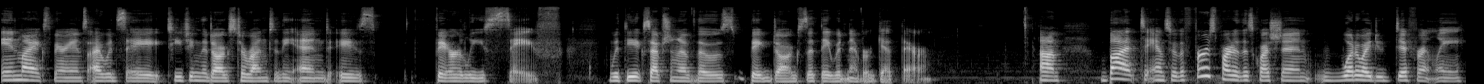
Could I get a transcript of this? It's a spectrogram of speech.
in my experience, I would say teaching the dogs to run to the end is fairly safe, with the exception of those big dogs that they would never get there. Um, but to answer the first part of this question, what do I do differently?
